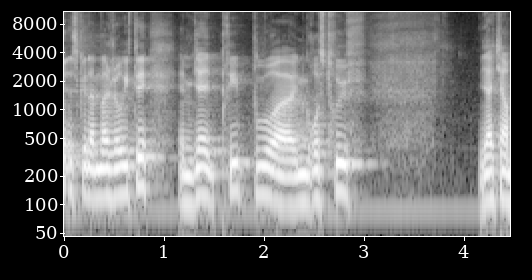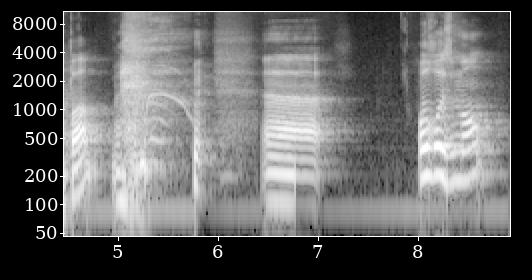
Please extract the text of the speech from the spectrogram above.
Est-ce que la majorité aime bien être pris pour euh, une grosse truffe? Il n'y a qu'un pas. Euh, heureusement,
